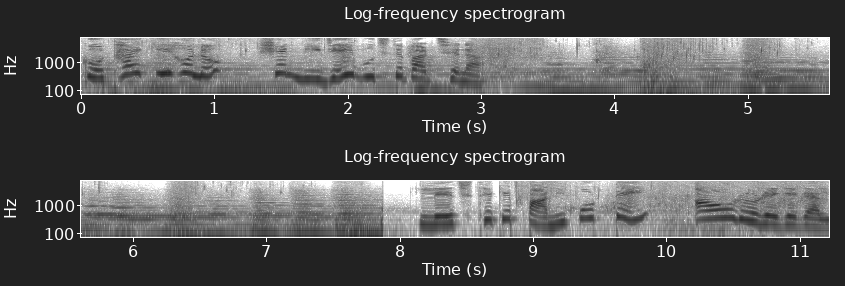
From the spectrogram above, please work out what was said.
কোথায় কি হলো, সে নিজেই বুঝতে পারছে না। লেজ থেকে পানি পড়তেই আওরও রেগে গেল।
